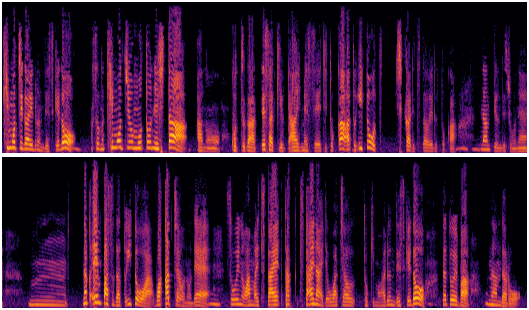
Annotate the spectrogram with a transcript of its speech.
気持ちがいるんですけど、その気持ちを元にした、あの、コツがあって、さっき言ったアイメッセージとか、あと意図をしっかり伝えるとか、なんて言うんでしょうね。うーん、なんかエンパスだと意図は分かっちゃうので、そういうのをあんまり伝えた、伝えないで終わっちゃう時もあるんですけど、例えば、なんだろう、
